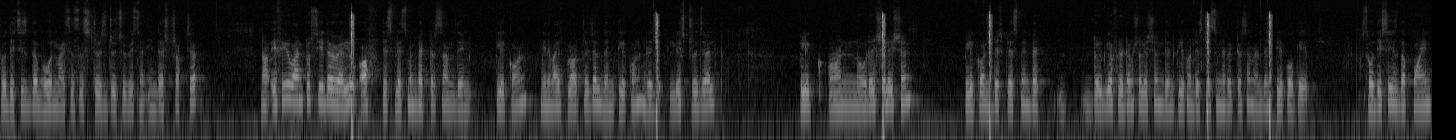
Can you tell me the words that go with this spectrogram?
So this is the von Mises stress distribution in the structure. Now if you want to see the value of displacement vector sum then click on minimize plot result then click on list result click on nodal solution click on displacement degree of freedom solution then click on displacement vector sum and then click ok. So this is the point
